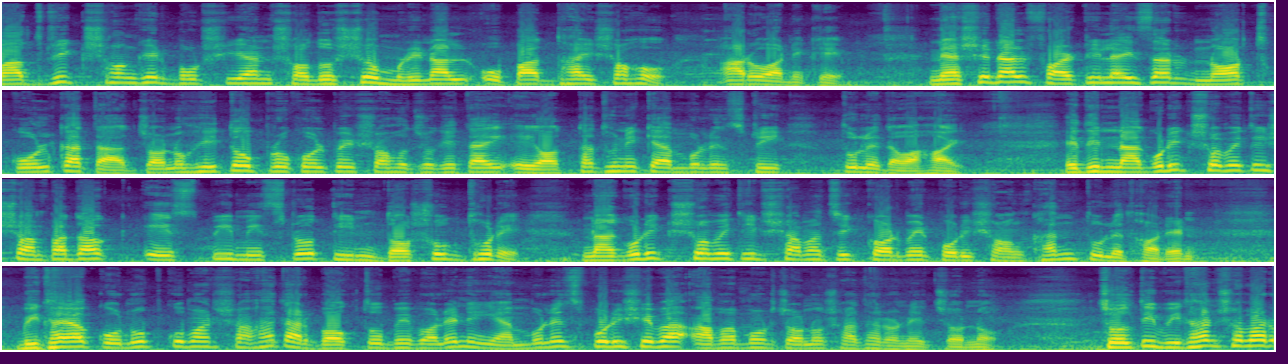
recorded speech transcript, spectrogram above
মাদ্রিক সংঘের বর্ষিয়ান সদস্য মৃণাল উপাধ্যায় সহ আরও অনেকে। ন্যাশনাল ফার্টিলাইজার নর্থ কলকাতা জনহিত প্রকল্পের সহযোগিতায় এই অত্যাধুনিক অ্যাম্বুলেন্সটি তুলে দেওয়া হয়। এদিন নাগরিক সমিতির সম্পাদক এসপি মিশ্র তিন দশক ধরে নাগরিক সমিতির সামাজিক কর্মের পরিসংখ্যান তুলে ধরেন। বিধায়ক অনুপ কুমার সাহা তার বক্তব্যে বলেন, এই অ্যাম্বুলেন্স পরিষেবা আবামর জনসাধারণের জন্য। চলতি বিধানসভার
